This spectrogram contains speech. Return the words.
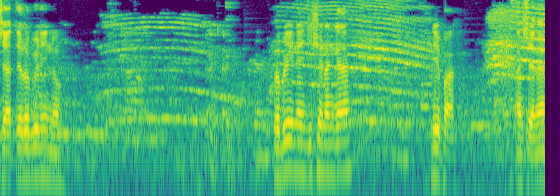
Si Ate Rubilin, no? Rubilin, na-injectionan ka na? Hindi pa? Ah, siya na.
